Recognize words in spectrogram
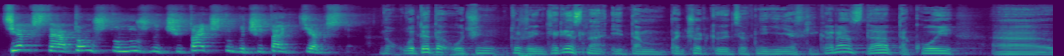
тексты о том, что нужно читать, чтобы читать тексты. Ну, вот это очень тоже интересно, и там подчеркивается в книге несколько раз, да, такой, э,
